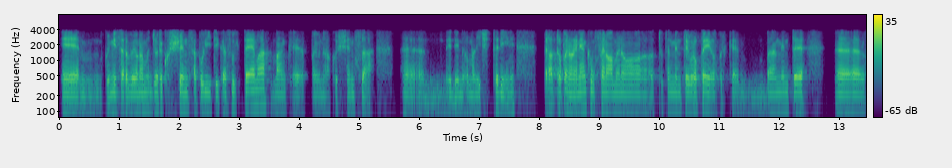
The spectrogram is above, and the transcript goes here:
E, mh, quindi serve una maggiore coscienza politica sul tema, ma anche poi una coscienza eh, dei, dei normali cittadini Peraltro poi non è neanche un fenomeno totalmente europeo, perché banalmente eh,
